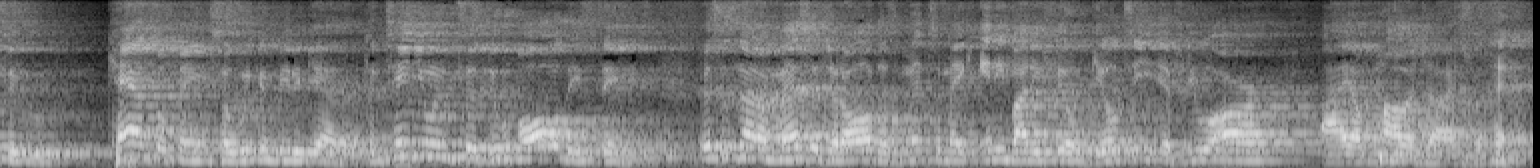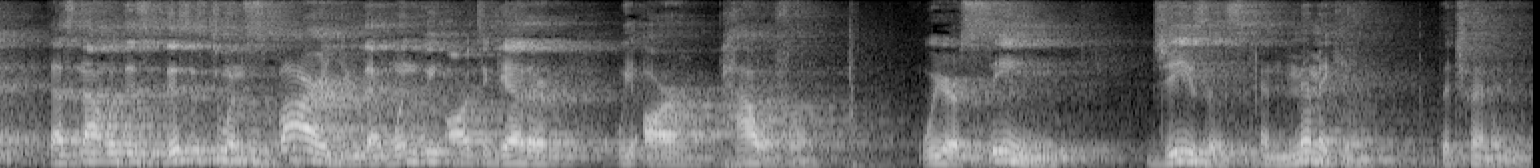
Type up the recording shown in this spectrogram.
to cancel things so we can be together, continuing to do all these things. This is not a message at all that's meant to make anybody feel guilty. If you are, I apologize for that. That's not what this this is to inspire you that when we are together, we are powerful. We are seeing Jesus and mimicking the Trinity.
